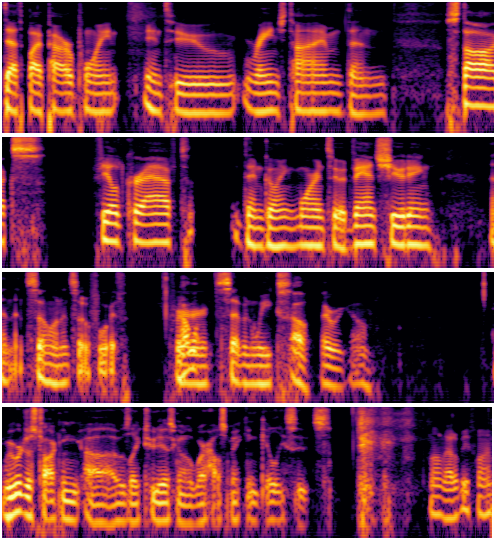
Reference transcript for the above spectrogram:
death by PowerPoint into range time, then stocks, field craft, then going more into advanced shooting, and then so on and so forth for How seven weeks. Oh, there we go. We were just talking. Uh, it was like two days ago in the warehouse making ghillie suits. Well, that'll be fun.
